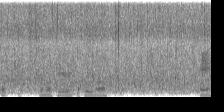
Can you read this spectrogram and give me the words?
Oh, some up here to pull it off. Okay.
